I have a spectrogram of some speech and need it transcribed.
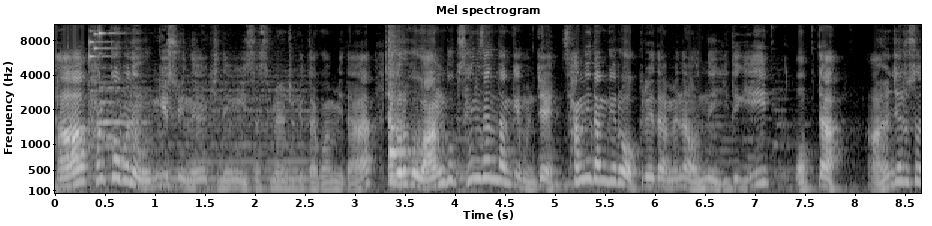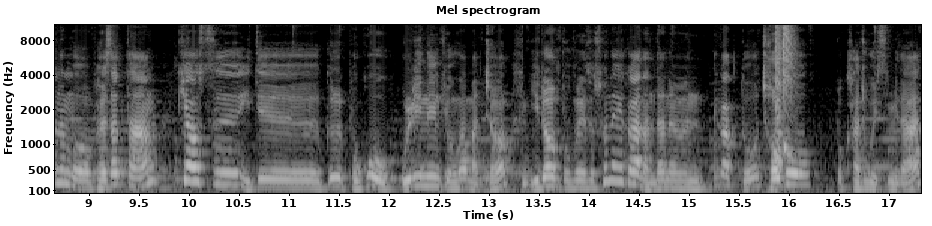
다 한꺼번에 옮길 수 있는 기능이 있었으면 좋겠다고 합니다. 자, 그리고 왕국 생산 단계 문제. 상위 단계로 업그레이드하면 얻는 이득이 없다. 아, 현재로서는 뭐 별사탕, 키하우스 이득을 보고 올리는 경우가 많죠. 이런 부분에서 손해가 난다는 생각도 저도 뭐 가지고 있습니다.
